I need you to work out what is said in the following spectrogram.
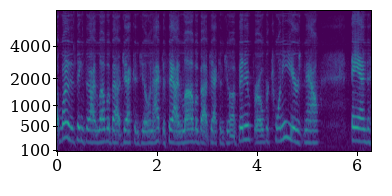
one of the things that I love about Jack and Jill, and I have to say I love about Jack and Jill, I've been in for over 20 years now, and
